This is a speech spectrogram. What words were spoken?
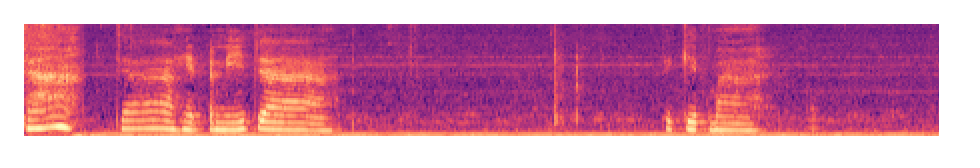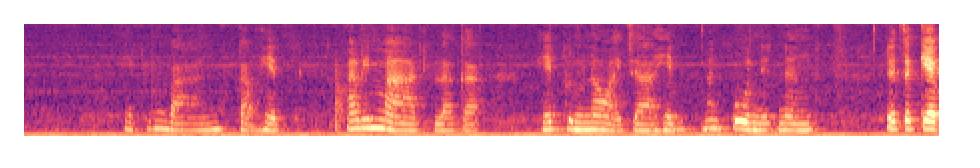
จ้า จ้า เห็ดวันนี้จ้า ไปเก็บมา เห็ดพึ่งบานกับเห็ดอาริมาดแล้วก็เห็ดพึ่งหน่อยจ้า เห็ดมันปูนนิดนึง เดี๋ยวจะเก็บ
